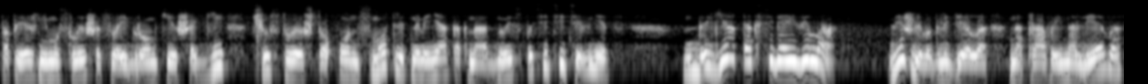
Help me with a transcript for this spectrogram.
по-прежнему слыша свои громкие шаги, чувствуя, что он смотрит на меня, как на одну из посетительниц. «Да я так себя и вела». вежливо глядела направо и налево,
